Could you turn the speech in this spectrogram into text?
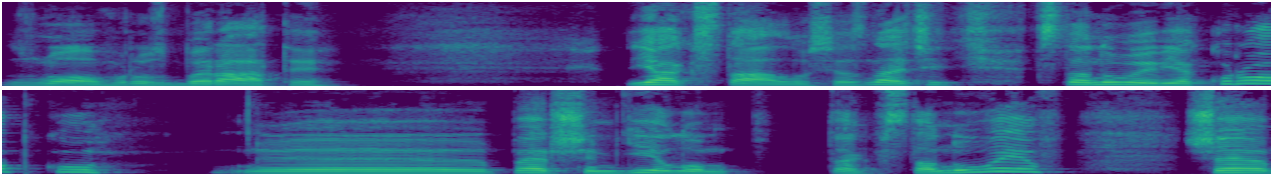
знов розбирати. Як сталося? Значить, встановив я коробку. Е, першим ділом так встановив. Ще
